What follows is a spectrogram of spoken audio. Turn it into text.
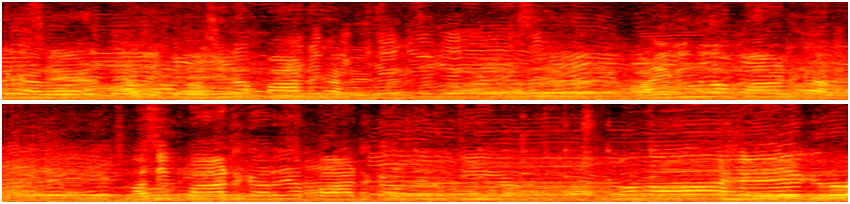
ਕਰ ਰਹੇ ਹਾਂ, ਅਸੀਂ ਤਾਂ ਪਾਠ ਕਰ ਰਹੇ ਹਾਂ ਵਾਹਿਗੁਰੂ ਦਾ ਪਾਠ ਕਰ ਰਹੇ ਅਸੀਂ ਪਾਠ ਕਰ ਰਹੇ ਹਾਂ, ਪਾਠ ਕਰਦੇ ਨੂੰ ਕੀ ਵਾਹਿਗੁਰੂ,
